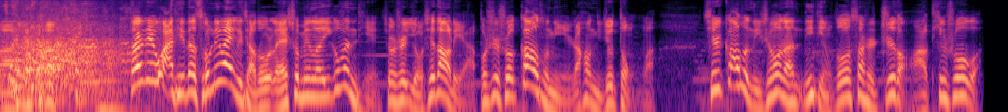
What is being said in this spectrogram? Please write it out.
啊。但是，这个话题呢从另外一个角度来说明了一个问题，就是有些道理啊不是说告诉你然后你就懂了，其实告诉你之后呢，你顶多算是知道啊，听说过。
